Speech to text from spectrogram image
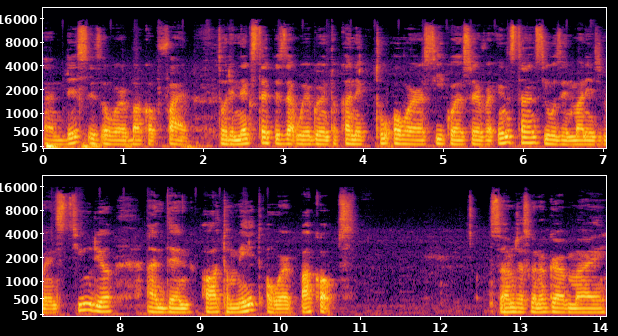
And this is our backup file. So the next step is that we're going to connect to our SQL Server instance using Management Studio and then automate our backups. So I'm just going to grab my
